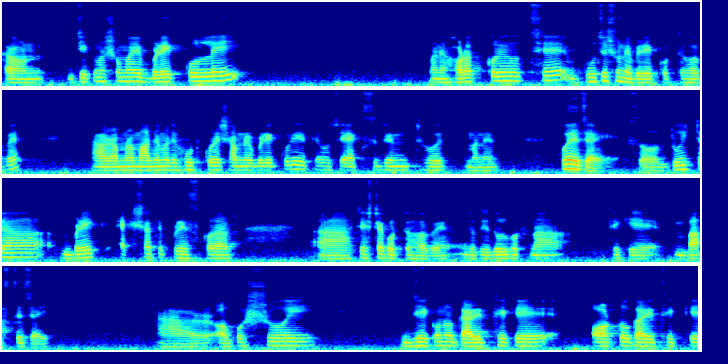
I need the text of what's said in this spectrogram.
কারণ যে কোনো সময় ব্রেক করলেই মানে হঠাৎ করে হচ্ছে বুঝে শুনে ব্রেক করতে হবে। আর আমরা মাঝে মাঝে হুট করে সামনের ব্রেক করি, এতে হচ্ছে অ্যাক্সিডেন্ট হয়ে মানে হয়ে যায়। তো দুইটা ব্রেক একসাথে প্রেস করার চেষ্টা করতে হবে যদি দুর্ঘটনা থেকে বাঁচতে চাই। আর অবশ্যই যে কোনো গাড়ির থেকে অটো গাড়ি থেকে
